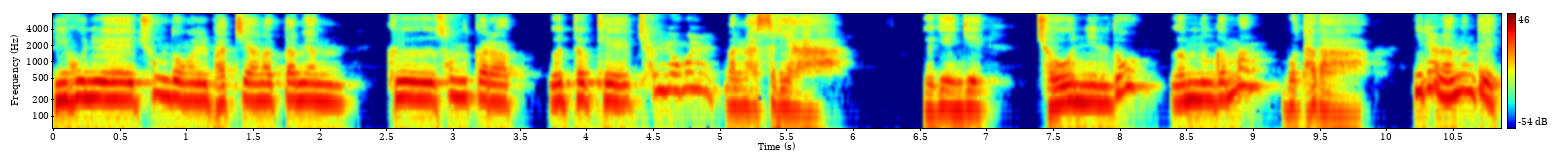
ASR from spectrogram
비군유의 충동을 받지 않았다면 그 손가락 어떻게 천룡을 만났으랴. 여기에 이제 좋은 일도 없는 것만 못하다. 일어났는데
